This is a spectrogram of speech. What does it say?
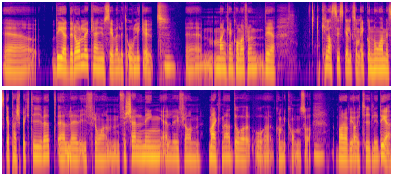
Eh, VD-roller kan ju se väldigt olika ut. Mm. Eh, man kan komma från det klassiska liksom, ekonomiska perspektivet, eller ifrån försäljning, eller ifrån marknad och, och kommunikation, och så, Mm. varav jag är tydlig i det.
